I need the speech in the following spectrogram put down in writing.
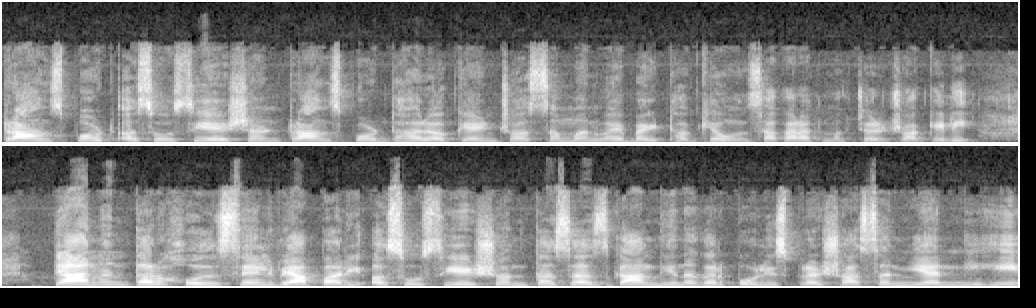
ट्रान्सपोर्ट असोसिएशन ट्रान्सपोर्ट धारक यांच्या समन्वय बैठक घेऊन सकारात्मक चर्चा केली. त्यानंतर होलसेल व्यापारी असोसिएशन तसंच गांधीनगर पोलीस प्रशासन यांनीही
